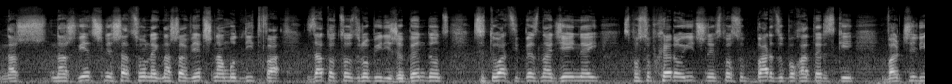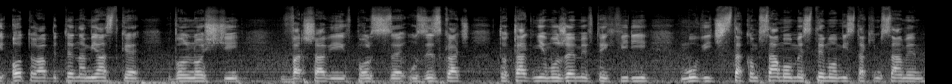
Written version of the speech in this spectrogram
nasz, nasz wieczny szacunek, nasza wieczna modlitwa za to, co zrobili, że będąc w sytuacji beznadziejnej, w sposób heroiczny, w sposób bardzo bohaterski, walczyli o to, aby tę namiastkę wolności w Warszawie i w Polsce uzyskać, to tak nie możemy w tej chwili mówić z taką samą estymą i z takim samym,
